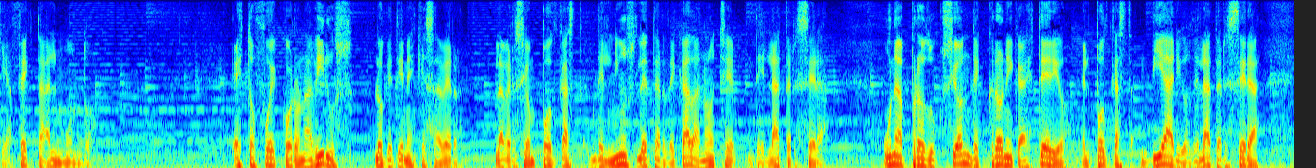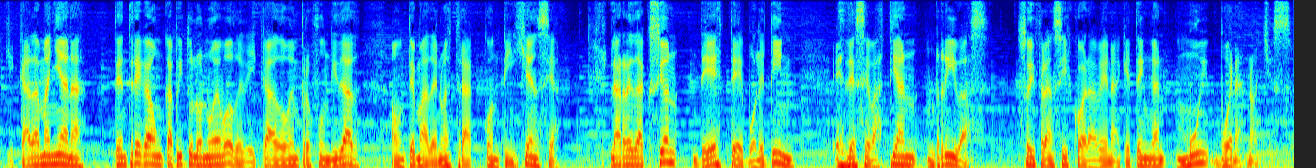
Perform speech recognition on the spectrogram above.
que afecta al mundo. Esto fue Coronavirus, lo que tienes que saber, la versión podcast del newsletter de cada noche de La Tercera una producción de Crónica Estéreo, el podcast diario de La Tercera, que cada mañana te entrega un capítulo nuevo dedicado en profundidad a un tema de nuestra contingencia. La redacción de este boletín es de Sebastián Rivas. Soy Francisco Aravena. Que tengan muy buenas noches.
